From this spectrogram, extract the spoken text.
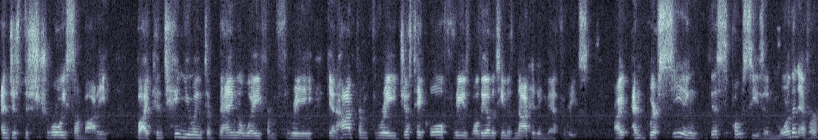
and just destroy somebody by continuing to bang away from three, get hot from three, just take all threes while the other team is not hitting their threes. Right. And we're seeing this postseason more than ever.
